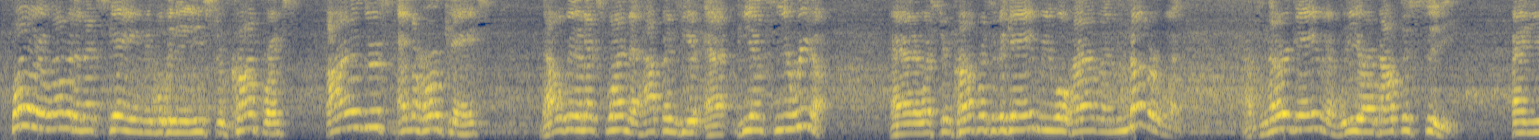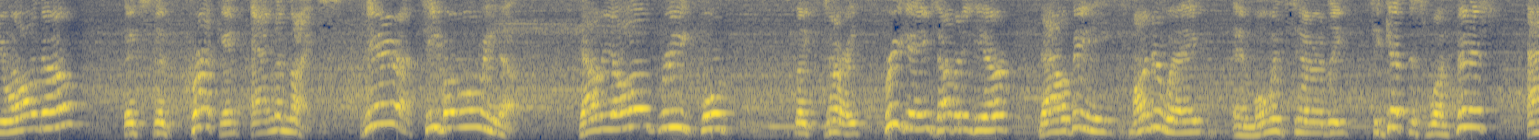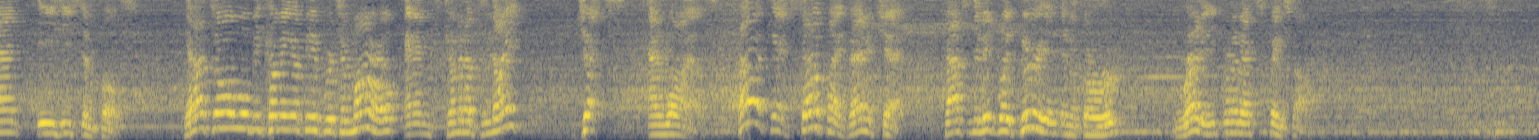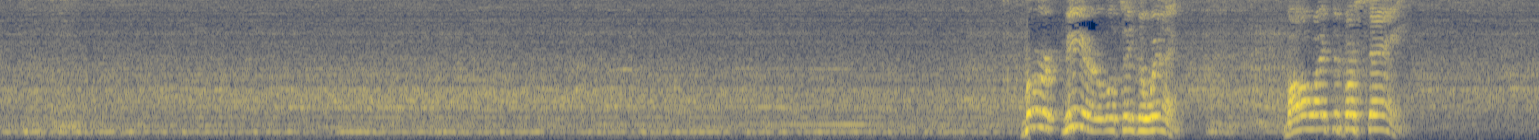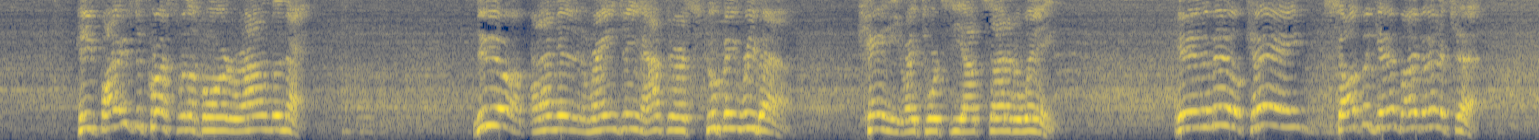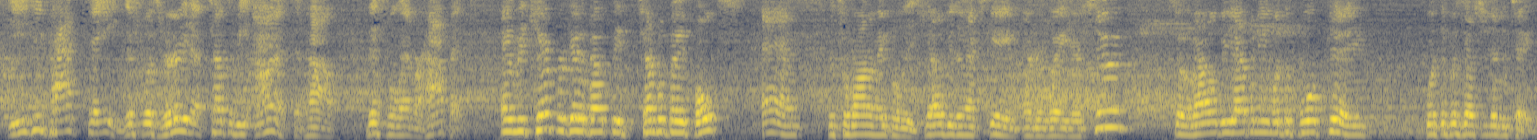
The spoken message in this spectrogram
Following along with the next game, it will be the Eastern Conference, Islanders and the Hurricanes. That will be the next one to happen here at PNC Arena. And the Western Conference of the game, we will have another one. That's another game that we are about to see. And you all know, it's the Kraken and the Knights here at T-Mobile Arena. That'll be all three, four, like, sorry, three games happening here that'll be underway and momentarily to get this one finished and easy simples. That's all we'll be coming up here for tomorrow and coming up tonight, Jets and Wilds. I can't stop by Vanecek, passing the midway period in the third, ready for the next face-off. Meier will take the winning. Ball right to Bastian. He fires the crust from the board around the net. New York on it ranging after a scooping rebound. Kane right towards the outside of the wing. In the middle, Kane, stop again by Vanecek. Easy pat save. This was very tough to be honest of how this will ever happen. And we can't forget about the Tampa Bay Bolts and the Toronto Maple Leafs. That'll be the next game underway here soon. So that will be happening with the fourth game with the possession of the tape.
